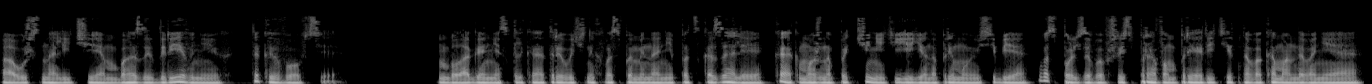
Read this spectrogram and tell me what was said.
а уж с наличием базы древних, так и вовсе. Благо, несколько отрывочных воспоминаний подсказали, как можно подчинить ее напрямую себе, воспользовавшись правом приоритетного командования.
